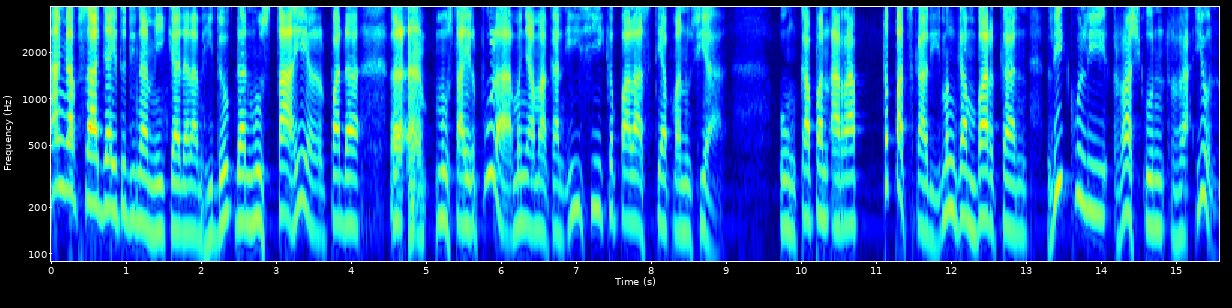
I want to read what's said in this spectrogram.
Anggap saja itu dinamika dalam hidup dan mustahil pada eh, mustahil pula menyamakan isi kepala setiap manusia. Ungkapan Arab tepat sekali menggambarkan likuli rasyun ra'yun.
